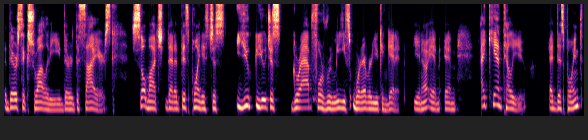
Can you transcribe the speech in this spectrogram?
their sexuality, their desires so much that at this point it's just you you just grab for release wherever you can get it you know? And and i can't tell you at this point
